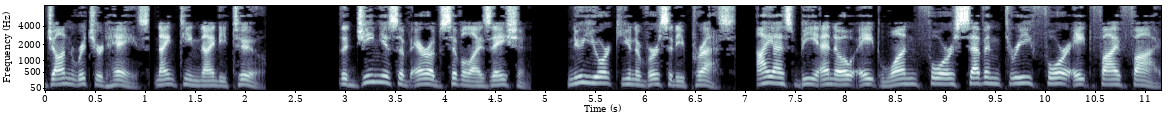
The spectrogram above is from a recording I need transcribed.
John Richard Hayes 1992. The Genius of Arab Civilization. New York University Press. ISBN 0814734855,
